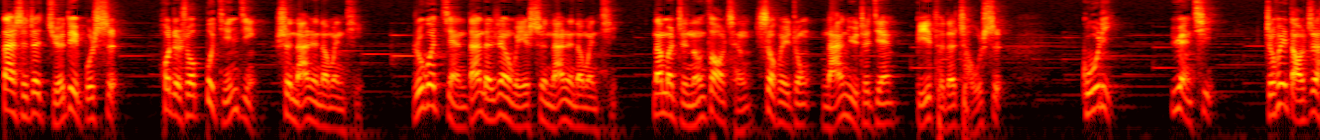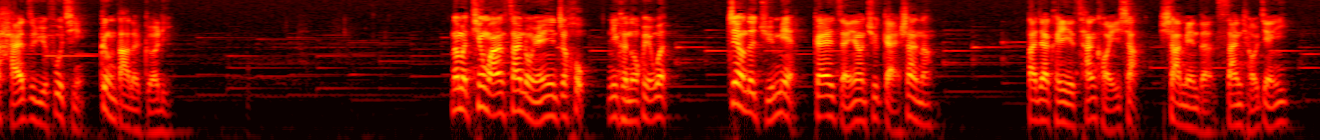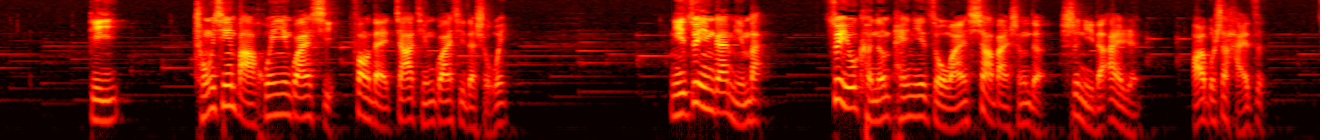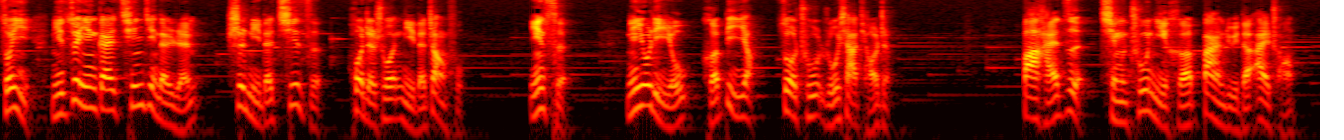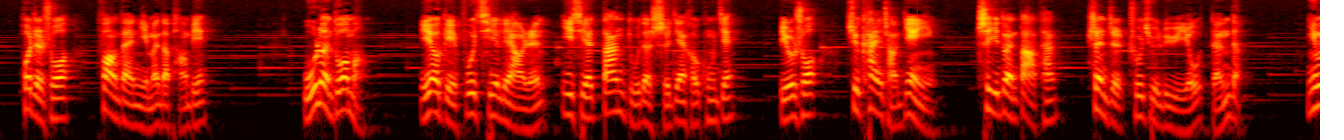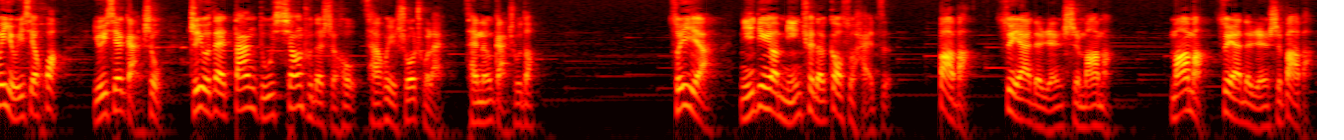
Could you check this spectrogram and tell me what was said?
但是这绝对不是，或者说不仅仅是男人的问题。如果简单的认为是男人的问题，那么只能造成社会中男女之间彼此的仇视、孤立、怨气，只会导致孩子与父亲更大的隔离。那么听完三种原因之后，你可能会问，这样的局面该怎样去改善呢？大家可以参考一下下面的三条建议。第一，重新把婚姻关系放在家庭关系的首位。你最应该明白，最有可能陪你走完下半生的是你的爱人，而不是孩子。所以，你最应该亲近的人是你的妻子，或者说你的丈夫。因此，你有理由和必要。做出如下调整：把孩子请出你和伴侣的爱床，或者说放在你们的旁边。无论多忙，也要给夫妻两人一些单独的时间和空间，比如说去看一场电影、吃一顿大餐，甚至出去旅游等等。因为有一些话，有一些感受，只有在单独相处的时候才会说出来，才能感受到。所以啊，你一定要明确的告诉孩子，爸爸最爱的人是妈妈。妈妈最爱的人是爸爸，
